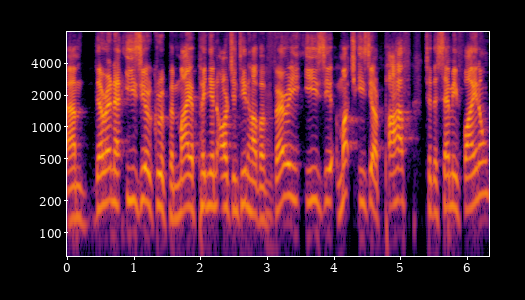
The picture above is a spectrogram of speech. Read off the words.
Um, they're in an easier group, in my opinion. Argentina have a very easy, much easier path to the semi-final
